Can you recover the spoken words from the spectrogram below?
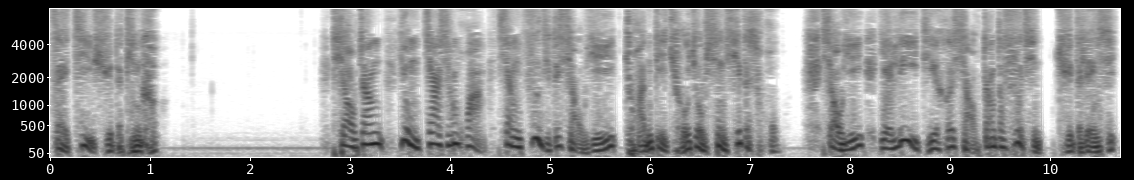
再继续的听课。小张用家乡话向自己的小姨传递求救信息的时候，小姨也立即和小张的父亲取得联系。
